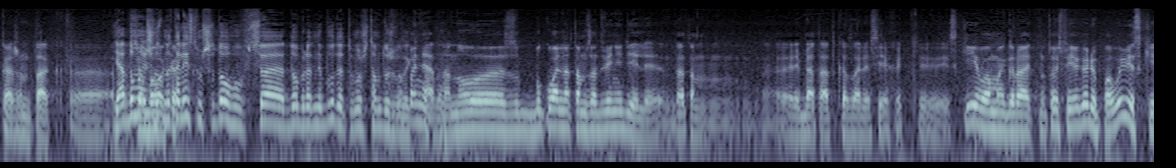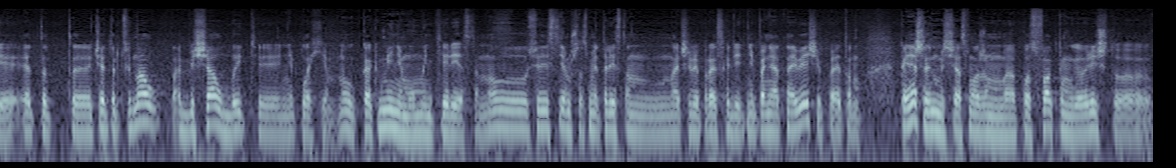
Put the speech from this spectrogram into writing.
скажем так. э, Я всё думаю, що было з как- металістом ще довго все добре не буде, тому що там дуже Ну, великі понятно, проблеми. но з- буквально там за две недели, да, там э, ребята отказались ехать э, с Киевом играть. Ну, то есть, я говорю, по вывеске этот э, четвертьфинал обещал быть э, неплохим. Ну, как минимум интересным. Ну, в связи с тем, что с металлистом начали происходить непонятные вещи, поэтому, конечно, мы сейчас можем э, постфактум говорить, что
